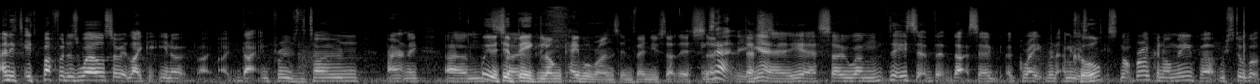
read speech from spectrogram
and it's, it's buffered as well, so it like, you know, that improves the tone, apparently. Um, well, you so- did big, long cable runs in venues like this. so Exactly. Yeah, yeah. So um, it's a, that's a, a great. I mean, Cool. it's, it's not broken on me, but we've still got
